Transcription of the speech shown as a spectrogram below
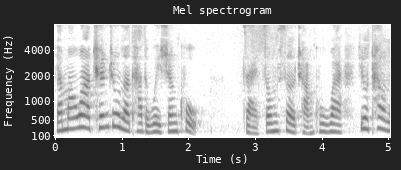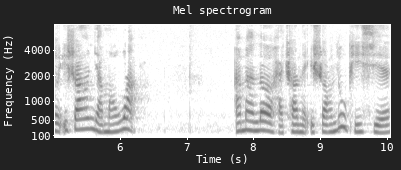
羊毛袜圈住了他的卫生裤，在棕色长裤外又套了一双羊毛袜。阿曼乐还穿了一双鹿皮鞋，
